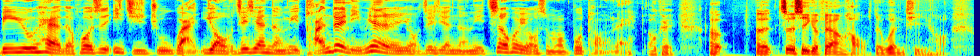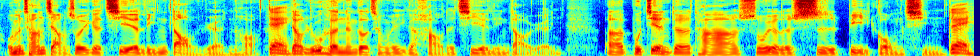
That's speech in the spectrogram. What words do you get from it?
BU head 或者是一级主管有这些能力，团队里面的人有这些能力，这会有什么不同嘞？OK，呃呃，这是一个非常好的问题哈。我们常讲说，一个企业领导人哈，对，要如何能够成为一个好的企业领导人？呃，不见得他所有的事必躬亲，对，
